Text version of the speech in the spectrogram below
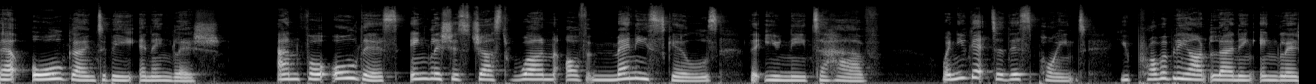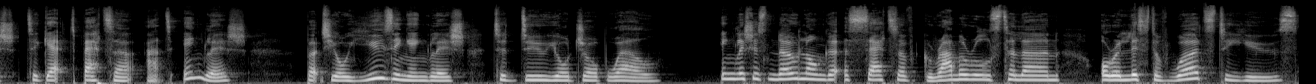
they're all going to be in English. And for all this, English is just one of many skills that you need to have. When you get to this point, you probably aren't learning English to get better at English, but you're using English to do your job well. English is no longer a set of grammar rules to learn or a list of words to use,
